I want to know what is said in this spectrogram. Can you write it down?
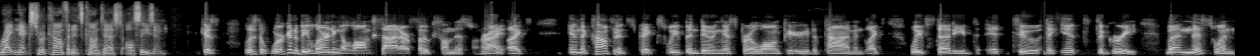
right next to a confidence contest all season. Because listen, we're going to be learning alongside our folks on this one, right? Like in the confidence picks, we've been doing this for a long period of time, and like we've studied it to the nth degree. But in this one,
